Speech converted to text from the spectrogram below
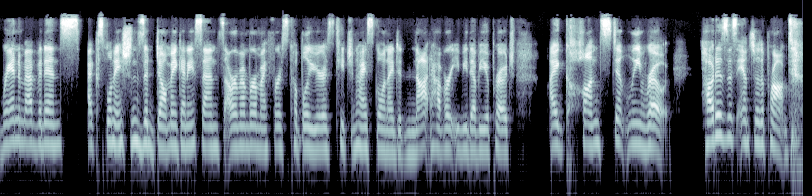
random evidence, explanations that don't make any sense. I remember my first couple of years teaching high school and I did not have our EBW approach. I constantly wrote, How does this answer the prompt?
